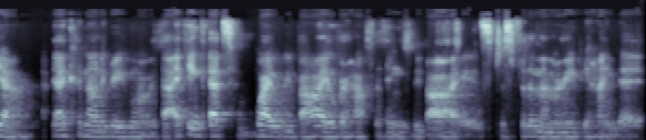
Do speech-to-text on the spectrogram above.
Yeah, I could not agree more with that. I think that's why we buy over half the things we buy. It's just for the memory behind it.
